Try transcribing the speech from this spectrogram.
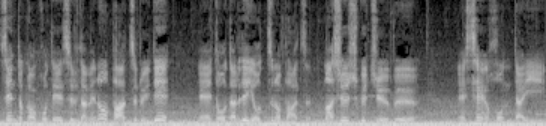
線とかを固定するためのパーツ類で、えー、トータルで4つのパーツ、まあ、収縮チューブ、えー、線本体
